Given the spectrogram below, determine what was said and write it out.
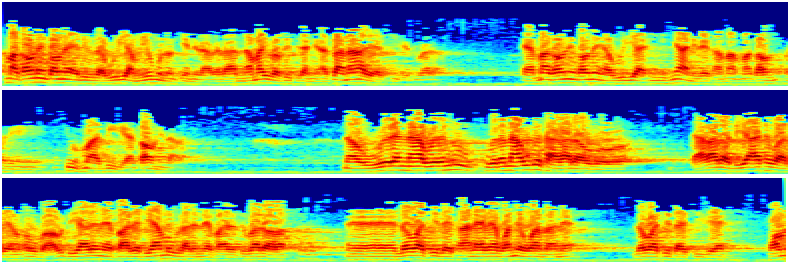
အမှတ်ကောင်းတဲ့ကောင်းတဲ့အဲ့ဒီဥစ္စာဝိရိယမယုံမလွန်ဖြစ်နေတာပဲဒါနာမယုပပစ္စည်းညာအသနာရယ်ရှိတယ်သူကတော့အဲအမှတ်ကောင်းတဲ့ကောင်းတဲ့ဟာဝိရိယညညနေတဲ့ခါမှာမကောင်းအဲဒီရှုမှတ်သိတယ်ကောင်းနေတာနောက်ဝေဒနာဝေဒနုဝေဒနာဥပိ္ပခာကတော့ဟိုဒါကတော့တရားထုတ်ရတယ်မဟုတ်ပါဘူးတရားလည်းနဲ့ပါတယ်တရားမဟုတ်တာလည်းနဲ့ပါတယ်သူကတော့အဲလောဘဖြစ်တဲ့ခါလည်းပဲဝမ်းမြောက်ဝမ်းသာနဲ့လောဘဖြစ်တာရှိတယ် ဝမ်းမ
